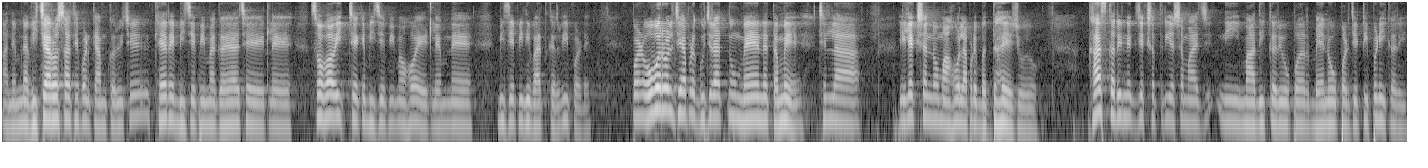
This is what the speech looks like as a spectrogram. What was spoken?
અને એમના વિચારો સાથે પણ કામ કર્યું છે. ખેર એ બીજેપીમાં ગયા છે એટલે સ્વાભાવિક છે કે બીજેપીમાં હોય એટલે એમને બીજેપીની વાત કરવી પડે. પણ ઓવરઓલ જે આપણે ગુજરાતનું મેં અને તમે છેલ્લા ઇલેક્શનનો માહોલ આપણે બધાએ જોયો. ખાસ કરીને જે ક્ષત્રિય સમાજની મા દીકરીઓ પર, બહેનો ઉપર જે ટિપ્પણી કરી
